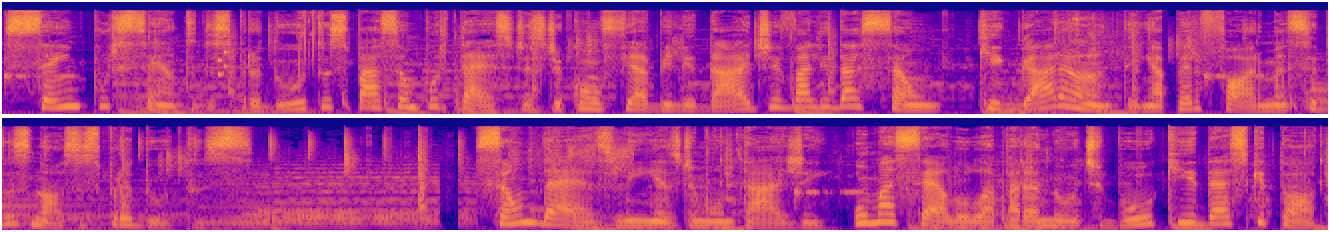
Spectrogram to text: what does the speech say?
100% dos produtos passam por testes de confiabilidade e validação que garantem a performance dos nossos produtos. São 10 linhas de montagem, uma célula para notebook e desktop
